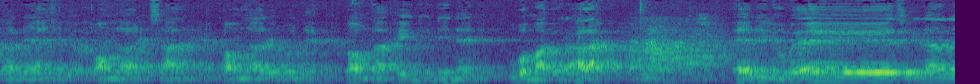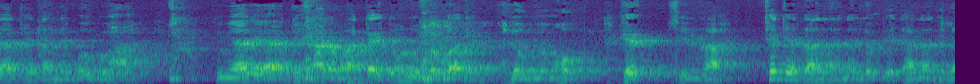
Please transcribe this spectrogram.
ဗျာတရားရှိတော့ကောင်းသားတွေစားနိုင်တယ်ကောင်းသားတွေဝတ်နိုင်တယ်ကောင်းသားအိမ်တွေနေနိုင်တယ်ဥပမာပြောတာဟာလားအဲ့ဒီလိုပဲစေရနာတရားထက်တန်တဲ့ပုဂ္ဂိုလ်ဟာသူများတွေကအတင်းအဓမ္မတိုက်တွန်းလို့လုပ်ရတယ်အလုံးမျိုးမဟုတ်တကယ်စေရနာ ထက်ထက်တန်တန်နဲ့လုပ်တဲ့ဒါနသီလ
